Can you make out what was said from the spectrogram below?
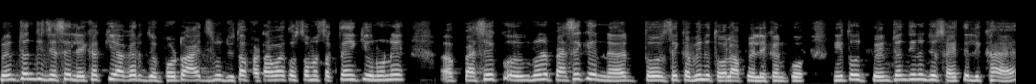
प्रेमचंद जी जैसे लेखक की अगर जो फ़ोटो आए जिसमें जूता फटा हुआ है तो समझ सकते हैं कि उन्होंने पैसे को उन्होंने पैसे के तो से कभी नहीं तोला अपने लेखन को। नहीं तो प्रेमचंद जी ने जो साहित्य लिखा है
